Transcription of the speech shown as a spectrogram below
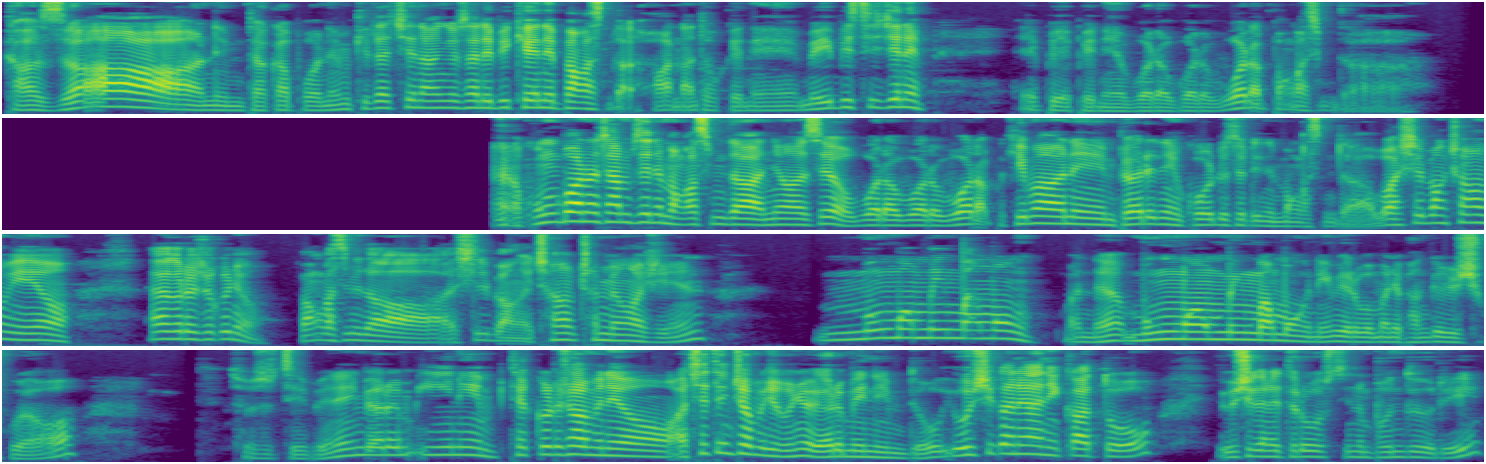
가자님 다카보님 기다치는 안경사님 비케님 반갑습니다. 화나토케님 메이비스지님 해피해피님 워라 워라 워라 반갑습니다. 아, 공부하는 참새님 반갑습니다. 안녕하세요. 뭐라 김하님 별이님 골드스리님 반갑습니다. 와 실방 처음이에요. 아 그러셨군요. 반갑습니다. 실방에 처음 참여하신 묵멍밍망몽 맞나요? 묵멍밍망몽님 여러분 많이 반겨주시고요. 소수TV님 여름이님 댓글도 처음이네요. 아 채팅 처음이시군요. 여름이님도 요 시간에 하니까 또 요 시간에 들어올 수 있는 분들이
